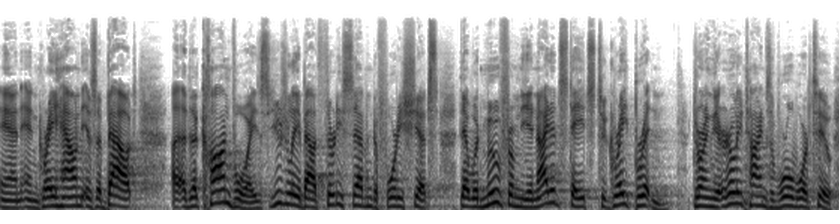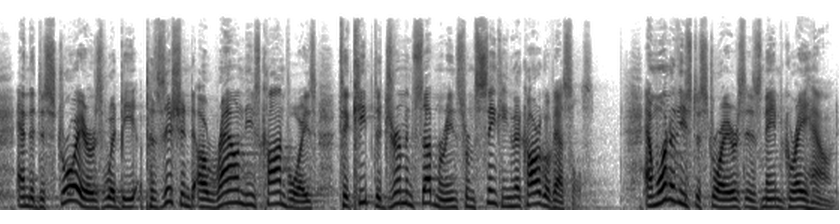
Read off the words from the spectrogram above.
And, and Greyhound is about uh, the convoys, usually about 37 to 40 ships, that would move from the United States to Great Britain during the early times of World War II. And the destroyers would be positioned around these convoys to keep the German submarines from sinking the cargo vessels. And one of these destroyers is named Greyhound,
